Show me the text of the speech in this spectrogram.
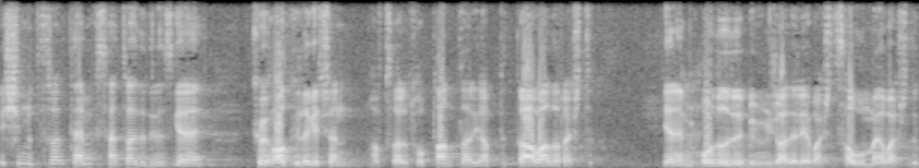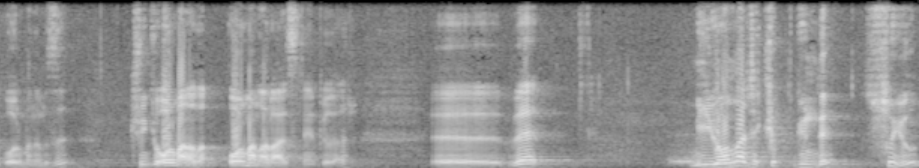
E şimdi tra- termik santral dediniz gene köy halkıyla geçen haftalarda toplantılar yaptık, davalar açtık. Gene orada da bir mücadeleye başladık, savunmaya başladık ormanımızı. Çünkü orman alan, orman arazisine yapıyorlar. E, ve milyonlarca küp günde suyu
